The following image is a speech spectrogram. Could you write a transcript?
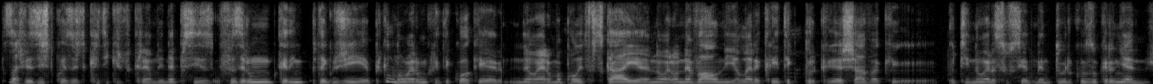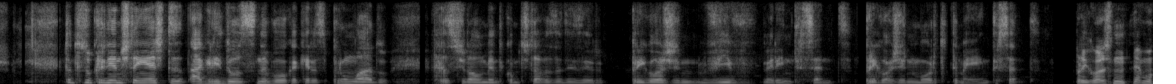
Mas às vezes isto, coisas de críticos do Kremlin, é preciso fazer um bocadinho de pedagogia, porque ele não era um crítico qualquer, não era uma Politkovskaya, não era o Navalny, ele era crítico porque achava que Putin não era suficientemente duro com os ucranianos. Portanto, os ucranianos têm este agridoce na boca, que era-se, por um lado, racionalmente, como tu estavas a dizer, Prigozhin vivo era interessante. Prigozhin morto também é interessante. Perigoso é uma,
